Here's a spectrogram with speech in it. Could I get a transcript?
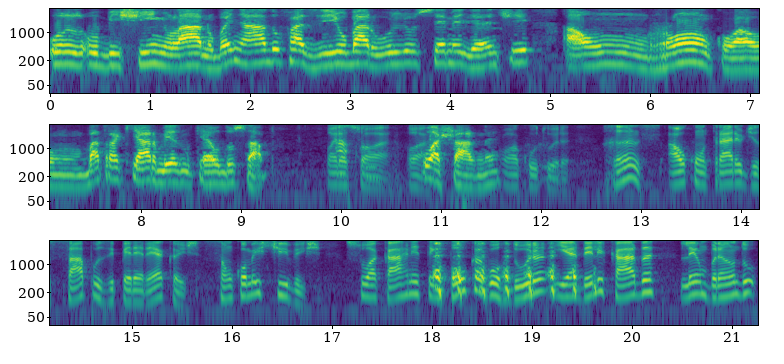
o, o bichinho lá no banhado fazia o barulho semelhante a um ronco, a um batraquear mesmo, que é o do sapo. Olha só, ó. O achar, né? Ó a cultura. Rãs, ao contrário de sapos e pererecas, são comestíveis. Sua carne tem pouca gordura e é delicada, lembrando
